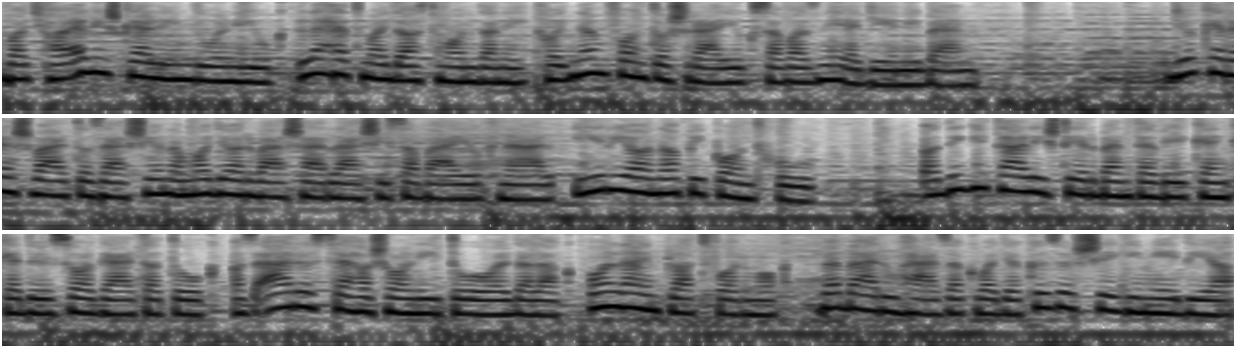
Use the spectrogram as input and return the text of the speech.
Vagy ha el is kell indulniuk, lehet majd azt mondani, hogy nem fontos rájuk szavazni egyéniben. Gyökeres változás jön a magyar vásárlási szabályoknál, írja a napi.hu. A digitális térben tevékenykedő szolgáltatók, az árösszehasonlító oldalak, online platformok, webáruházak vagy a közösségi média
